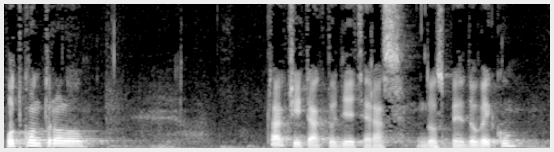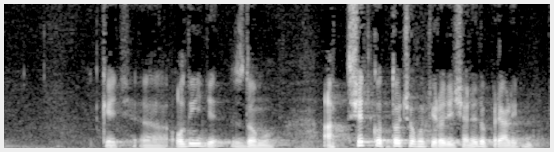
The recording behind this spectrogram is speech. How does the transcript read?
pod kontrolou. Tak či takto dieťa raz dospie do veku, keď e, odíde z domu a všetko to, čo mu tí rodičia nedopriali, 5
